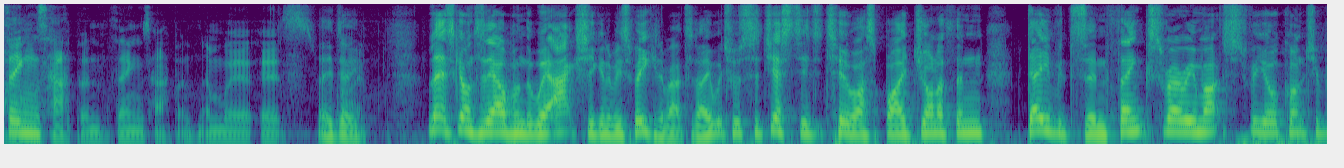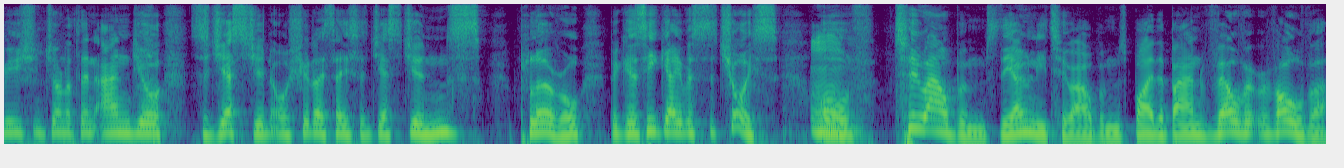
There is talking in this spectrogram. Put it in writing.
things happen. Things happen, and we're it's They do. fine. Let's go on to the album that we're actually going to be speaking about today, which was suggested to us by Jonathan Davidson. Thanks very much for your contribution, Jonathan, and your suggestion, or should I say suggestions, plural, because he gave us the choice mm. of two albums, the only two albums by the band Velvet Revolver,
